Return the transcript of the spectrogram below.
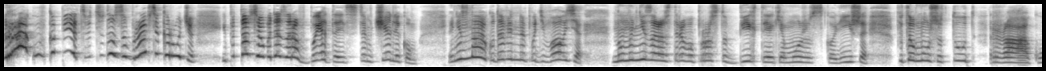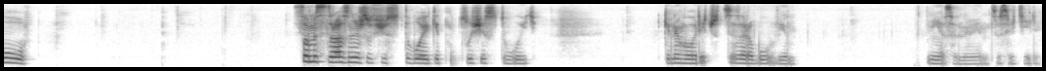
Раков, капець! Він сюди забрався, короче, і питався мене зараз вбити з цим челіком. Я не знаю, куди він не подівався, але мені зараз треба просто бігти, як я можу скоріше, тому що тут Раков. Саме страшне существо, яке тут существують. Яке не говорить, що це зараз був він. Ні, це не він, це світильник.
